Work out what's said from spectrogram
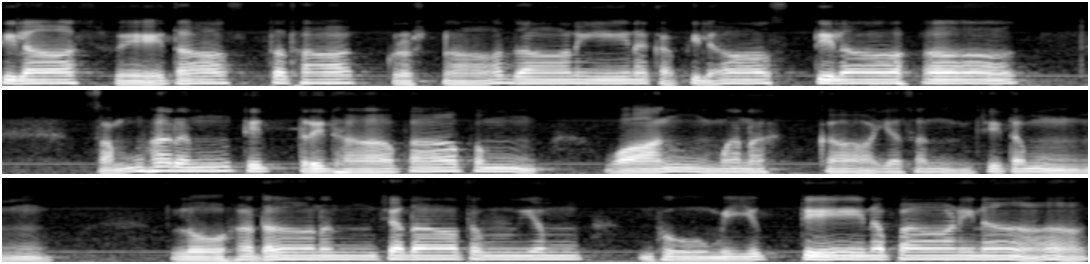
तिलाश्वेतास्तथा कृष्णादानेन कपिलास्तिलाः। संहरन्ति त्रिधा पापं वाङ्मनःकायसञ्चितम् लोहदानं च दातव्यं भूमियुक्तेन पाणिना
